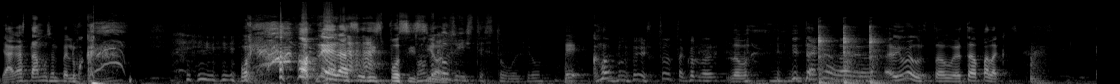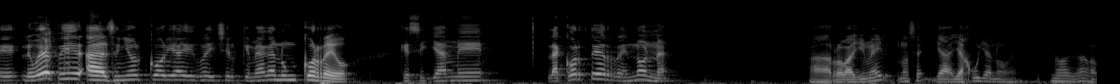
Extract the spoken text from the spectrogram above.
Ya gastamos en peluca. Voy a poner a su ¿Dónde disposición. conseguiste esto, güey? Quiero- Eh, ¿cómo? Esto está con madre. Lo- a mí me gustó, güey. Estaba para la casa. Eh, le voy a pedir al señor Coria y Rachel que me hagan un correo que se llame La Corte Renona. Arroba Gmail, no sé, ya, Yahoo ya no. ¿eh? No, no, no,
